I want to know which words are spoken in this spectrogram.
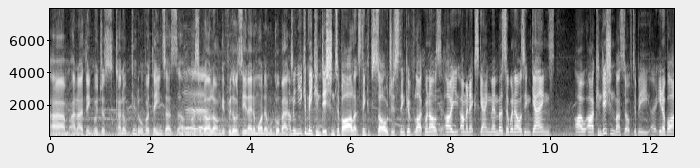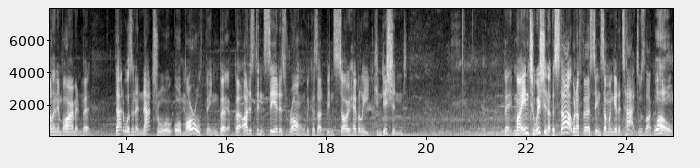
um, and I think we'll just kind of get over things as um, as we go along. If we don't see it anymore, then we'll go back. I mean, you can be conditioned to violence. Think of soldiers. Think of like when I was. I, I'm an ex-gang member, so when I was in gangs, I, I conditioned myself to be uh, in a violent environment. But that wasn't a natural or moral thing. But Yep. but I just didn't see it as wrong because I'd been so heavily conditioned. But my intuition at the start, when I first seen someone get attacked, was like, "Whoa,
